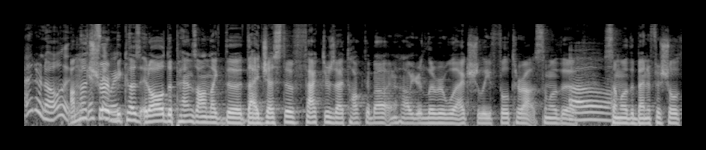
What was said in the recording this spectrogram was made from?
I don't know. I'm not sure because it all depends on like the digestive factors that I talked about and how your liver will actually filter out some of the Oh. some of the beneficial.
